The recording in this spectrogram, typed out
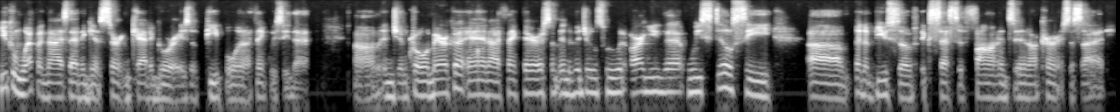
you can weaponize that against certain categories of people. And I think we see that um, in Jim Crow America. And I think there are some individuals who would argue that we still see uh, an abuse of excessive fines in our current society.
